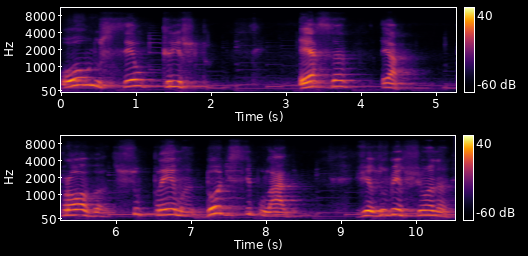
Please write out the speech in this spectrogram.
ou no seu Cristo. Essa é a prova suprema do discipulado. Jesus menciona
